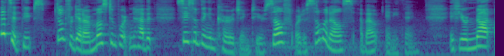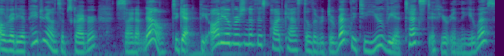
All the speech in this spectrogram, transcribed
That's it, peeps. Don't forget our most important habit say something encouraging to yourself or to someone else about anything. If you're not already a Patreon subscriber, sign up now to get the audio version of this podcast delivered directly to you via text if you're in the US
